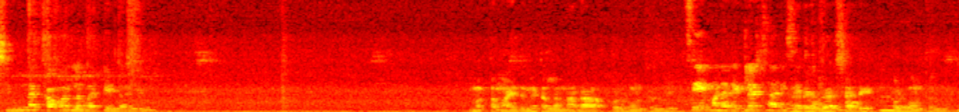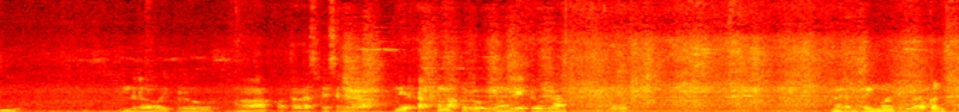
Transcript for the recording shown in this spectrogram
చిన్న కవర్లో పట్టిందండి మొత్తం ఐదు మీటర్ల నర పొడుగు ఉంటుంది. సేమ్ మన రెగ్యులర్ సారీస్ రెగ్యులర్ శారీ పొడుగు ఉంటుంది. ఇందులో ఇప్పుడు కొత్తగా స్పెషల్గా మీరు కట్టుకున్నప్పుడు only two gram madam ring ఉంటుంది. ఒక నిమిషం.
